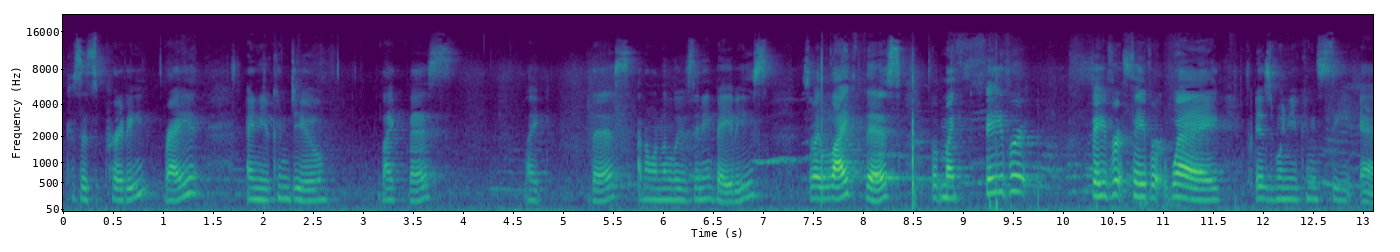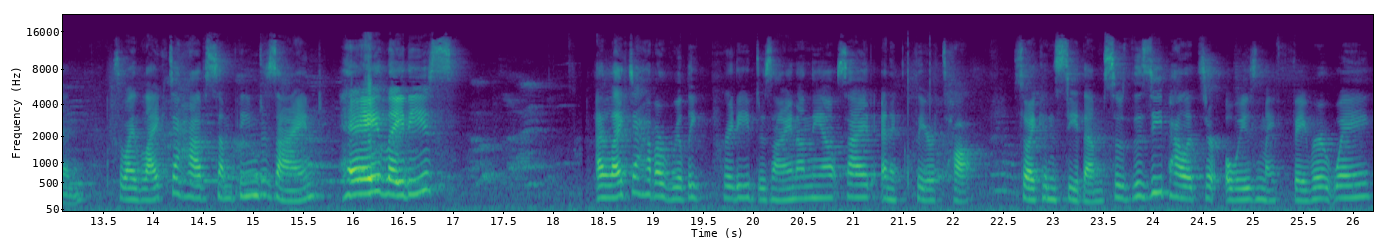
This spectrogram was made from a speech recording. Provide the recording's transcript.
because it's pretty, right? And you can do like this, like this. I don't want to lose any babies. So I like this, but my favorite favorite, favorite way is when you can see in. So I like to have something designed. Hey, ladies! I like to have a really pretty design on the outside and a clear top so I can see them. So the Z palettes are always my favorite way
